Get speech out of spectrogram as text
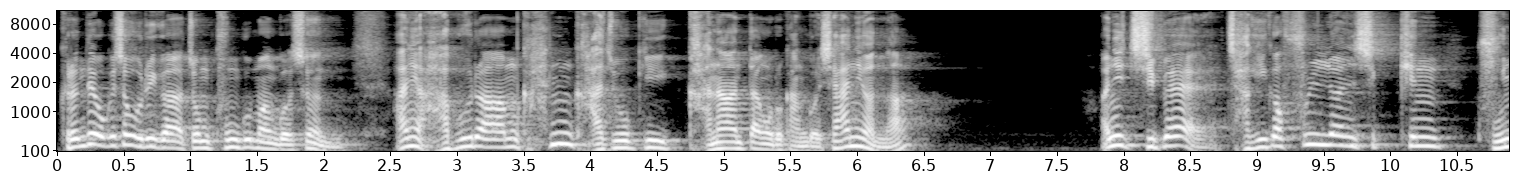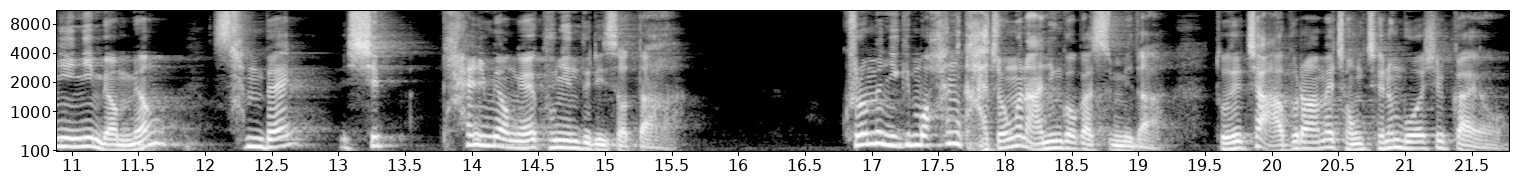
그런데 여기서 우리가 좀 궁금한 것은 아니 아브라함 한 가족이 가나안 땅으로 간 것이 아니었나? 아니 집에 자기가 훈련시킨 군인이 몇 명? 318명의 군인들이 있었다. 그러면 이게 뭐 한 가정은 아닌 것 같습니다. 도대체 아브라함의 정체는 무엇일까요?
